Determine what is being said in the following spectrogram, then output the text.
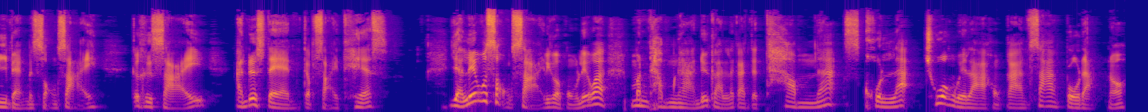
มีแบ่งเป็น 2 สาย ก็คือสาย understand กับสาย test อย่าเรียกว่าสองสายดีกว่าผมเรียกว่ามันทำงานด้วยกันแล้วกันแต่ทำนะคนละช่วงเวลาของการสร้าง product เนาะ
